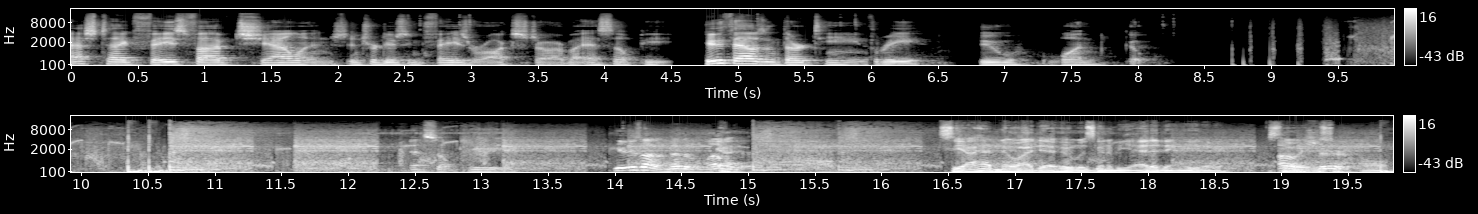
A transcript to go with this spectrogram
Hashtag FaZe 5 Challenge. Introducing FaZe Rockst4r by SLP. 2013. 3, 2, 1, go. SLP. He was on another level. See, I had no idea who was going to be editing either. So Oh, it was sure. all-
